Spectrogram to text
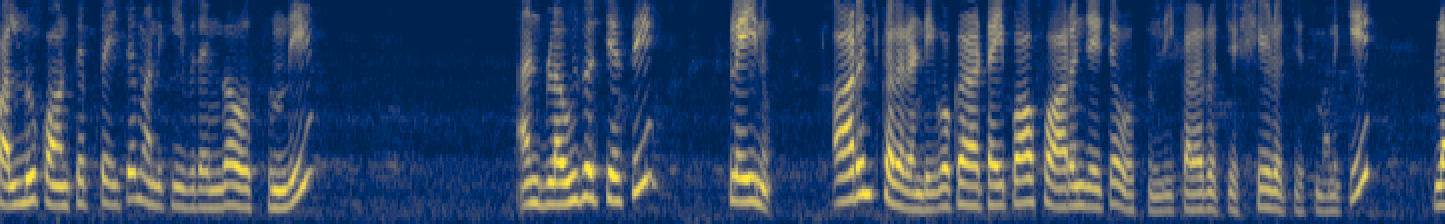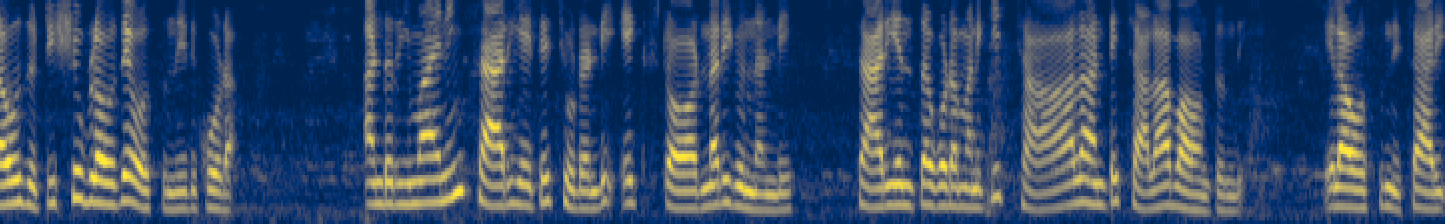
పళ్ళు కాన్సెప్ట్ అయితే మనకి ఈ విధంగా వస్తుంది. అండ్ బ్లౌజ్ వచ్చేసి ప్లెయిన్. ఆరెంజ్ కలర్ అండి. ఒక టైప్ ఆఫ్ ఆరెంజ్ అయితే వస్తుంది. ఈ కలర్ వచ్చేసి షేడ్ వచ్చేసి మనకి. బ్లౌజ్ టిష్యూ బ్లౌజే వస్తుంది ఇది కూడా. అండ్ రిమైనింగ్ శారీ అయితే చూడండి. ఎక్స్ట్రాడినరీగా ఉందండి. శారీ అంతా కూడా మనకి చాలా అంటే చాలా బాగుంటుంది. ఇలా వస్తుంది శారీ.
